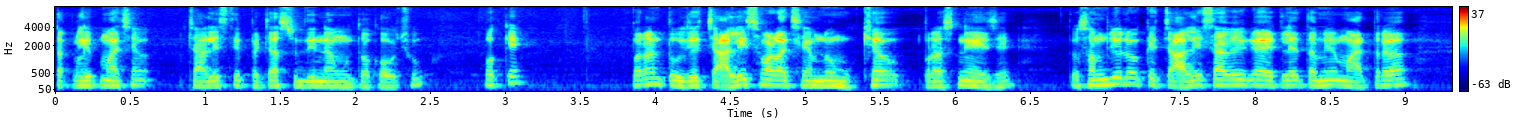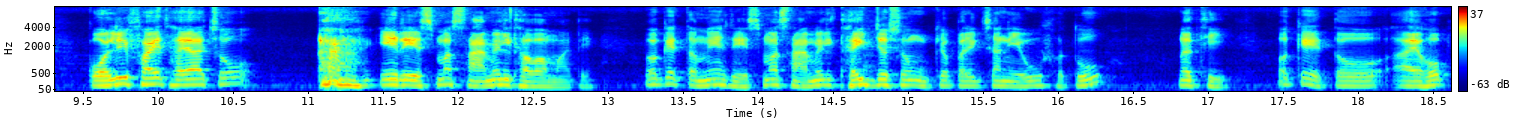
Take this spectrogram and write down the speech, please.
તકલીફમાં છે ચાલીસથી પચાસ સુધીના હું તો કહું છું. ઓકે? પરંતુ જે ચાલીસવાળા છે, એમનો મુખ્ય પ્રશ્ન એ છે. તો સમજી લો કે ચાલીસ આવી ગયા એટલે તમે માત્ર ક્વોલિફાય થયા છો એ રેસમાં સામેલ થવા માટે. ઓકે, તમે રેસમાં સામેલ થઈ જ જશો. મુખ્ય પરીક્ષાને એવું થતું નથી. ઓકે, તો આઈ હોપ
